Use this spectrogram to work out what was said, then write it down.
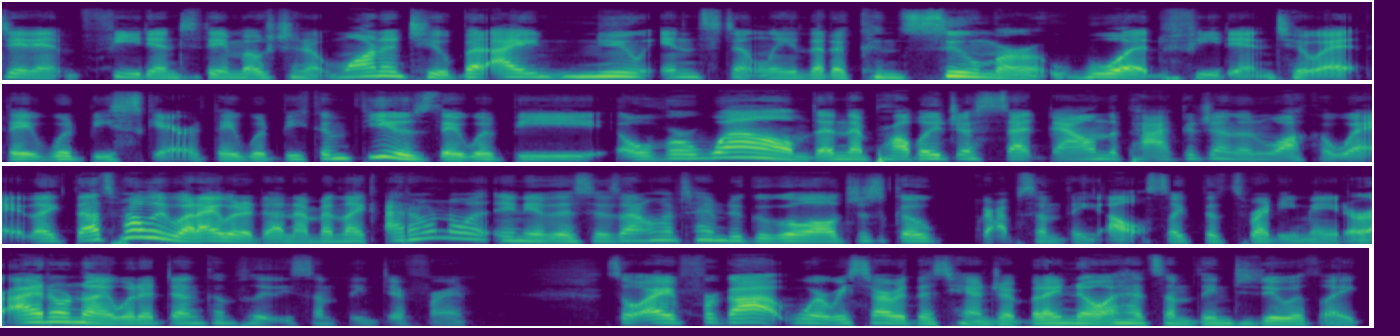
didn't feed into the emotion it wanted to, but I knew instantly that a consumer would feed into it. They would be scared. They would be confused. They would be overwhelmed and then probably just set down the package and then walk away. Like that's probably what I would have done. I've been like, I don't know what any of this is. I don't have time to Google. I'll just go grab something else like that's ready made. Or I don't know. I would have done completely something different. So I forgot where we started this tangent, but I know it had something to do with like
